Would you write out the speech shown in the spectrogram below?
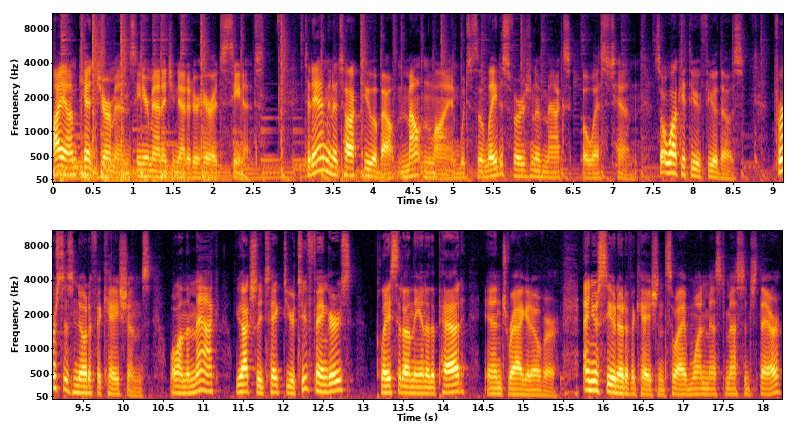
Hi, I'm Kent German, Senior Managing Editor here at CNET. Today I'm going to talk to you about Mountain Lion, which is the latest version of Mac's OS X. So I'll walk you through a few of those. First is notifications. Well, on the Mac, you actually take your two fingers, place it on the end of the pad, and drag it over. And you'll see a notification. So I have one missed message there,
